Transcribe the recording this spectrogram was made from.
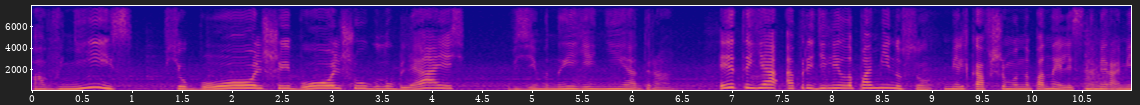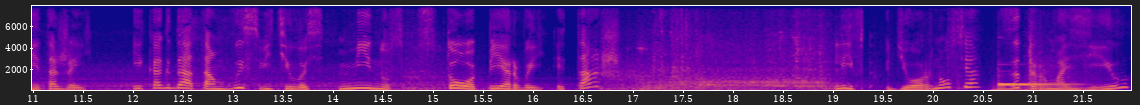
а вниз, все больше и больше углубляясь в земные недра. Это я определила по минусу, мелькавшему на панели с номерами этажей. И когда там высветилось минус 101 этаж, лифт дернулся, затормозил,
